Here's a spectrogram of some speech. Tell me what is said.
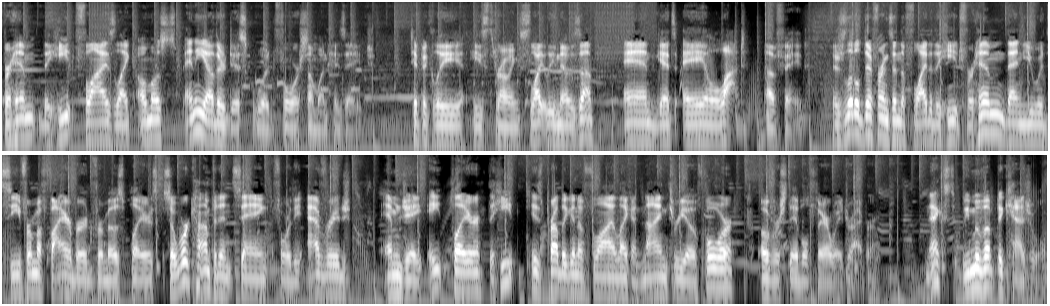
For him, the heat flies like almost any other disc would for someone his age. Typically, he's throwing slightly nose up and gets a lot of fade. There's little difference in the flight of the heat for him than you would see from a Firebird for most players, so we're confident saying for the average MJ8 player, the Heat is probably going to fly like a 9304 overstable fairway driver. Next, we move up to casual.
